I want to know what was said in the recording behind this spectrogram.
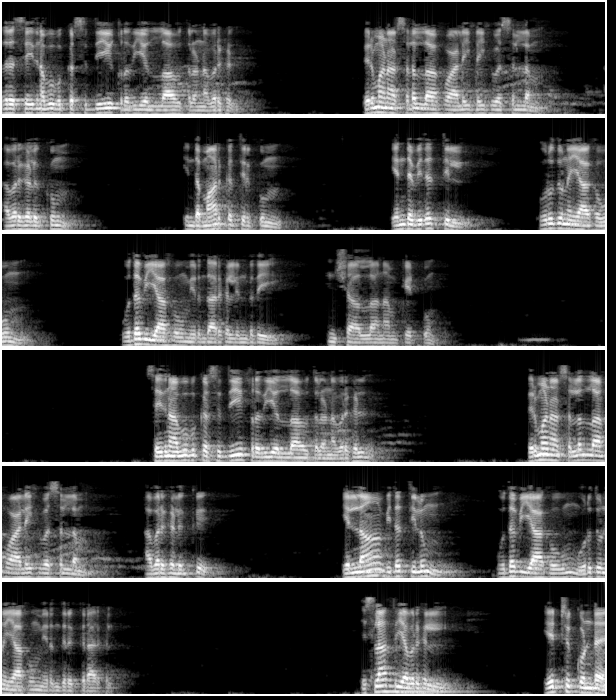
அதில் செய்த அபுபக்கர் சித்தீக் ரதி தலன் அவர்கள் பெருமானார் சல்லல்லாஹு அலைஹி வசல்லம் அவர்களுக்கும் இந்த மார்க்கத்திற்கும் எந்த விதத்தில் உறுதுணையாகவும் உதவியாகவும் இருந்தார்கள் என்பதை இன்ஷா அல்லாஹ் நாம் கேட்போம். செய்தனா அபுபக்கர் சித்தி ரதியல்லாஹு தலன் அவர்கள் பெருமானார் சல்லல்லாஹு அலைஹி வசல்லம் அவர்களுக்கு எல்லா விதத்திலும் உதவியாகவும் உறுதுணையாகவும் இருந்திருக்கிறார்கள். இஸ்லாத்தை அவர்கள் ஏற்றுக்கொண்ட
